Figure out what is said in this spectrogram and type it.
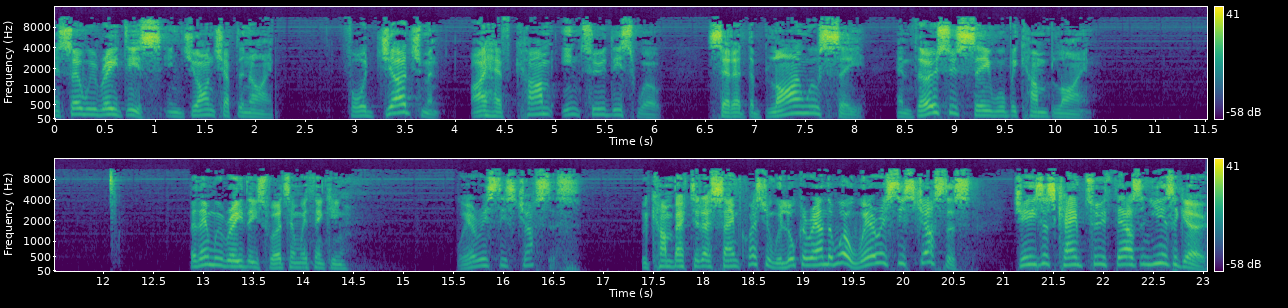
And so we read this in John chapter 9. For judgment I have come into this world, so that the blind will see, and those who see will become blind. But then we read these words and we're thinking, where is this justice? We come back to that same question. We look around the world. Where is this justice? Jesus came 2,000 years ago.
